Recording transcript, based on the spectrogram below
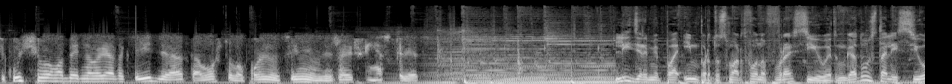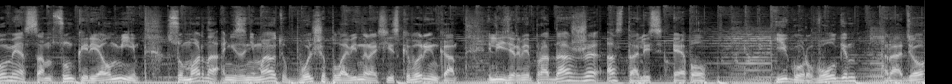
текущего модельного ряда и для того, чтобы пользоваться ими в ближайшие несколько лет. Лидерами по импорту смартфонов в Россию в этом году стали Xiaomi, Samsung и Realme. Суммарно они занимают больше половины российского рынка. Лидерами продаж же остались Apple. Егор Волгин, радио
